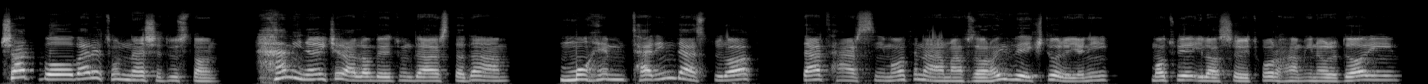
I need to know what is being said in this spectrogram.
شاید باورتون نشه دوستان همینایی که الان بهتون درس دادم مهمترین دستورات در ترسیمات نرم افزارهای vector ه یعنی ما توی Illustrator هم اینا رو داریم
